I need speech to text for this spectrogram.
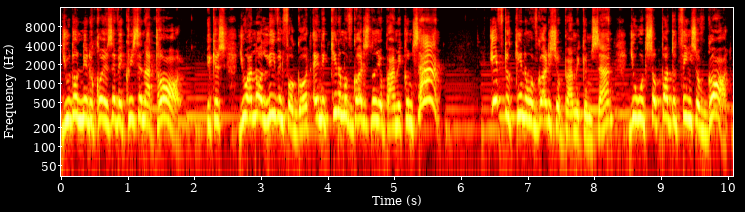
you don't need to call yourself a Christian at all because you are not living for God and the kingdom of God is not your primary concern. If the kingdom of God is your primary concern, you would support the things of God.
